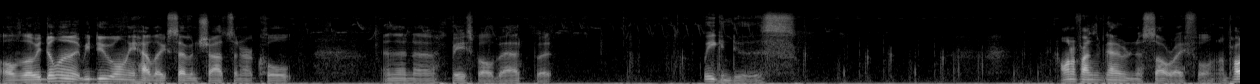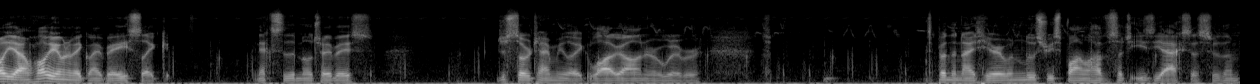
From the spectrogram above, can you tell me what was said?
Although we don't, we do only have like seven shots in our Colt, and then a baseball bat, but we can do this. I want to find some kind of an assault rifle. I'm probably yeah, I'm probably gonna make my base like next to the military base, just so every time we like log on or whatever, spend the night here. When loose respawn, we'll have such easy access to them.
